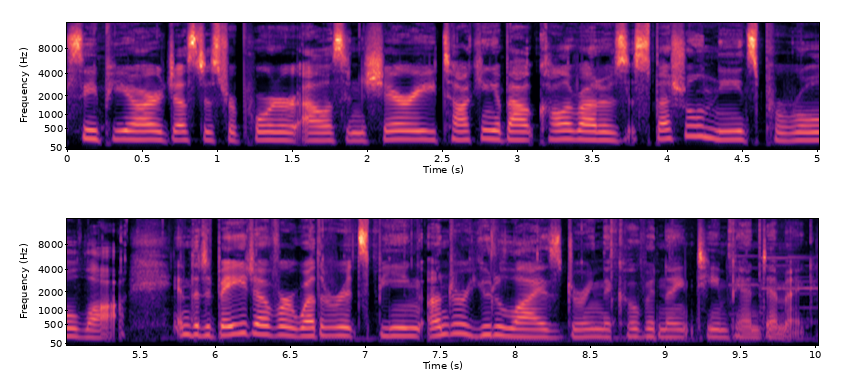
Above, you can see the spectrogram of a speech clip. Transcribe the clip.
CPR Justice reporter Allison Sherry talking about Colorado's special needs parole law and the debate over whether it's being underutilized during the COVID 19 pandemic.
